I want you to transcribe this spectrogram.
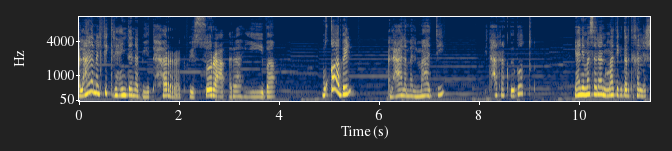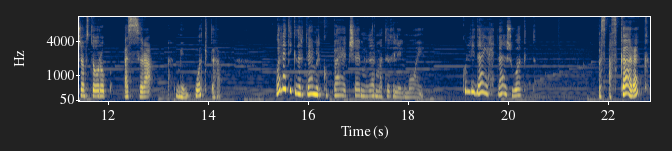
العالم الفكري عندنا بيتحرك بسرعة رهيبة. مقابل العالم المادي يتحرك ببطء. يعني مثلا ما تقدر تخلي الشمس تغرب أسرع من وقتها. ولا تقدر تعمل كوباية شاي من غير ما تغلي الموية. كل ده يحتاج وقت. بس أفكارك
